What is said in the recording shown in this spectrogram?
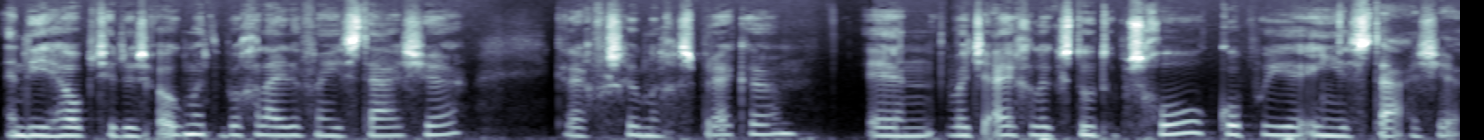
En die helpt je dus ook met het begeleiden van je stage. Je krijgt verschillende gesprekken. En wat je eigenlijk doet op school, koppel je in je stage.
